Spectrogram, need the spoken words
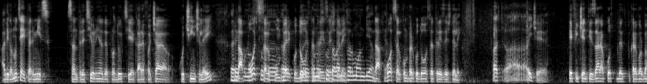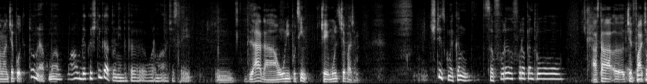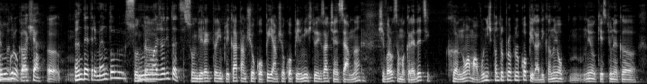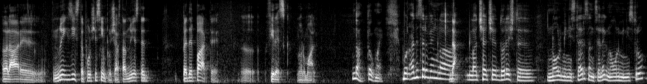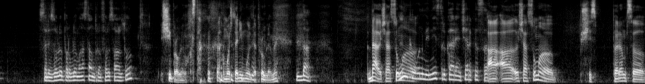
Adică nu ți-ai permis să întreții o linie de producție care făcea cu 5 lei, dar poți să-l cumperi cu 230 de lei. La nivel mondial, da, chiar. poți să-l cumperi cu 230 de lei. Aici e eficientizarea costului de care vorbeam la început. Domnule, acum au de câștigat unii de pe urma acestei... Da, da, unii puțini. Cei mulți ce facem? Știți cum e, când să fură, fură pentru Asta uh, ce facem? Un grup, că, așa. Uh, în detrimentul sunt, unei uh, majorități. Sunt direct implicat, am și eu copii, am și eu copil mic, știu exact ce înseamnă și vă rog să mă credeți că nu am avut nici pentru propriul copil. Adică nu e o, nu e o chestiune că ăla are... Nu există, pur și simplu. Și asta nu este pe departe firesc, normal. Da, tocmai. Bun, haideți să revenim la, da. la ceea ce dorește noul minister, să înțeleg, noul ministru să rezolve problema asta într-un fel sau altul? Și problema asta. Am moștenit multe probleme. Da. Da, își asumă... Încă un ministru care încearcă să... A, a, își asumă și sperăm să,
